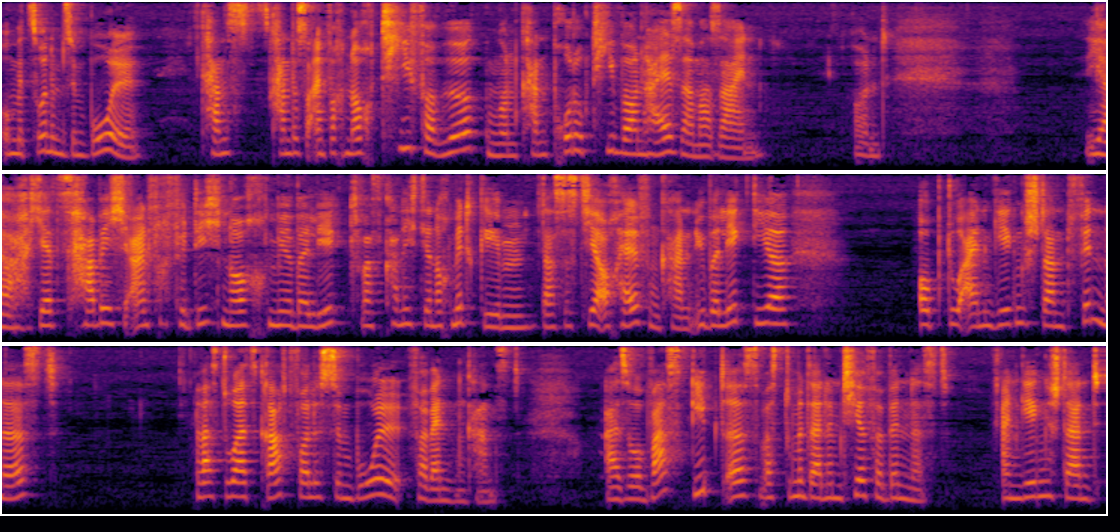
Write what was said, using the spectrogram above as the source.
Und mit so einem Symbol kann's, kann das einfach noch tiefer wirken und kann produktiver und heilsamer sein. Und ja, jetzt habe ich einfach für dich noch mir überlegt, was kann ich dir noch mitgeben, dass es dir auch helfen kann. Überleg dir, ob du einen Gegenstand findest, was du als kraftvolles Symbol verwenden kannst. Also was gibt es, was du mit deinem Tier verbindest? Ein Gegenstand,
